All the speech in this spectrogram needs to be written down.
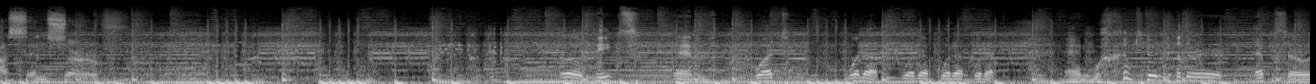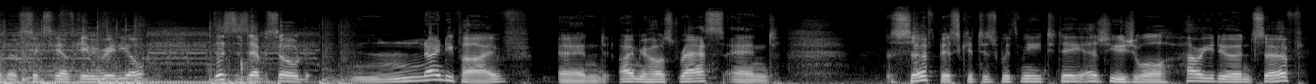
And Surf. Hello, peeps, and what, what up, what up, what up, what up, and welcome to another episode of 60 Ounce Gaming Radio. This is episode 95, and I'm your host, Ras, and Surf Biscuit is with me today as usual. How are you doing, Surf?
